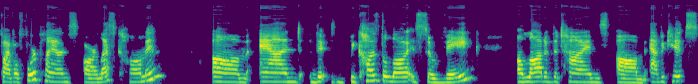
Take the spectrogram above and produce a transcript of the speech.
504 plans are less common, um, and the, because the law is so vague, a lot of the times um, advocates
